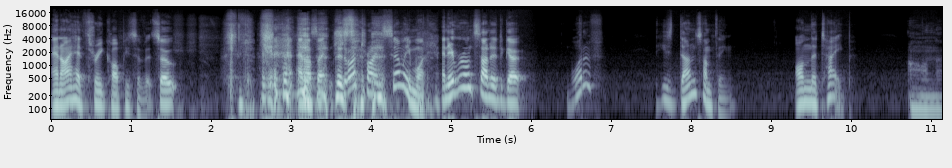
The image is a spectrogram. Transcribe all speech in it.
And I had three copies of it. So, and I was like, should I try and sell him one? And everyone started to go, what if he's done something on the tape Oh no.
